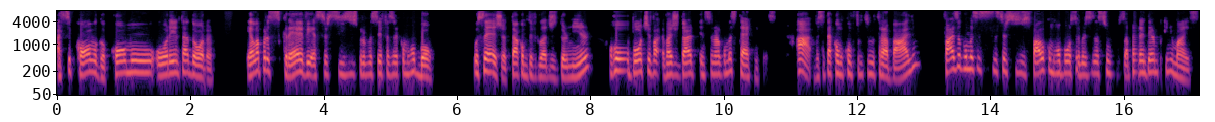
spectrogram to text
a psicóloga como orientadora. Ela prescreve exercícios para você fazer como robô. Ou seja, tá com dificuldade de dormir, o robô te vai, ajudar a ensinar algumas técnicas. Ah, você está com conflito no trabalho, faz alguns exercícios, fala como robô sobre esses assuntos, aprender um pouquinho mais.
